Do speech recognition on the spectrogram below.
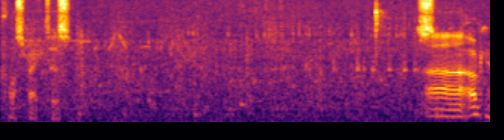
prospectors. Uh, okay.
